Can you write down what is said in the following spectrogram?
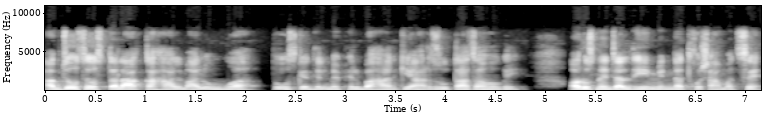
اب جو اسے اس طلاق کا حال معلوم ہوا تو اس کے دل میں پھر بہار کی آرزو تازہ ہو گئی اور اس نے جلد ہی منت خوشامد سے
